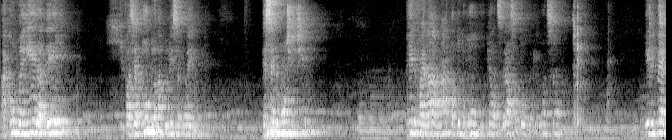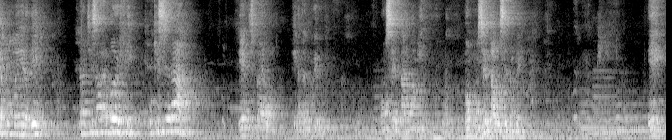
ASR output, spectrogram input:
a companheira dele, fazia dupla na polícia com ele, recebe um monte de tiro. E ele vai lá, mata todo mundo, aquela desgraça toda, aquele monte de sangue. E ele pega a companheira dele, e ela diz: Ah, Murphy, o que será? E ele diz para ela: Fica tranquilo, consertaram a mim, vão consertar você também. Ei,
